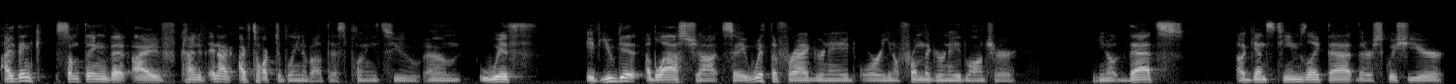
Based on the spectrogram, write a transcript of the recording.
I think something that I've kind of and I've, I've talked to Blaine about this plenty too. Um, with if you get a blast shot, say with the frag grenade or you know from the grenade launcher, you know that's against teams like that that are squishier,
